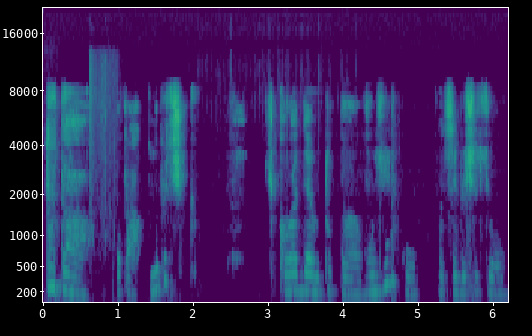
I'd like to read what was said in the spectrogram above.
Туда. Опа, кнопочка. Кладемо тут а, вугільку, на це більше цього.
